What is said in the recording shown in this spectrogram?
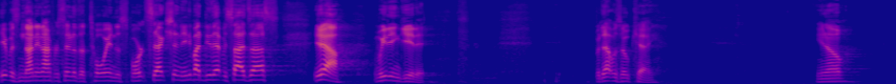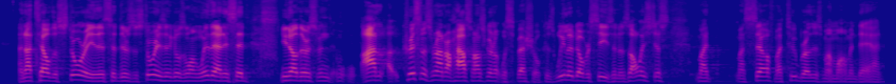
it was 99% of the toy in the sports section. Anybody do that besides us? Yeah, we didn't get it, but that was okay. You know, and I tell the story. They said there's a story that goes along with that. It said, you know, there's been I, Christmas around our house when I was growing up was special because we lived overseas, and it was always just my myself, my two brothers, my mom and dad.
